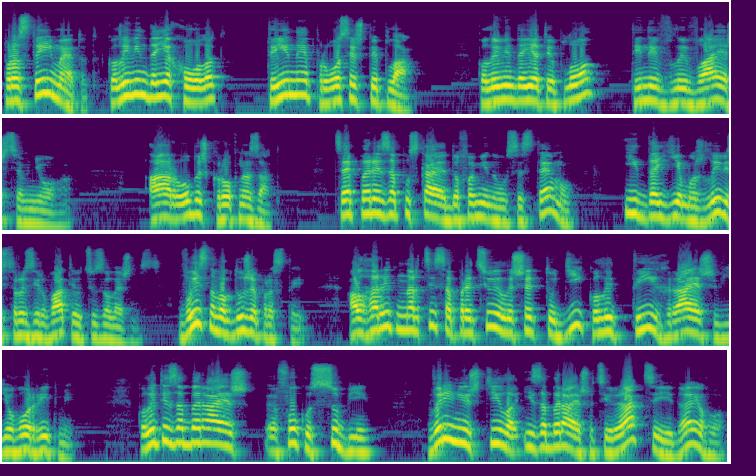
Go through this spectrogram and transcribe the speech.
Простий метод. Коли він дає холод, ти не просиш тепла. Коли він дає тепло, ти не вливаєшся в нього, а робиш крок назад. Це перезапускає дофамінову систему і дає можливість розірвати оцю залежність. Висновок дуже простий. Алгоритм нарциса працює лише тоді, коли ти граєш в його ритмі. Коли ти забираєш е, фокус собі, вирівнюєш тіло і забираєш оці реакції да, його,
